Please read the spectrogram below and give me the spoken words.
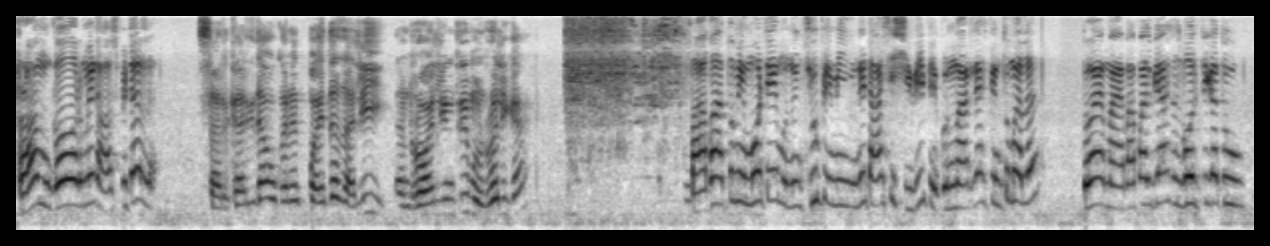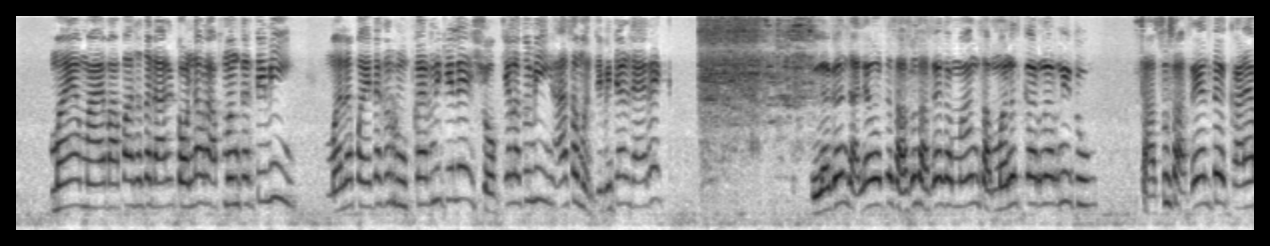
फ्रॉम गव्हर्नमेंट हॉस्पिटल सरकारी दवाखान्यात पैदा झाली आणि रॉयल एंट्री म्हणून राहिली का? बाबा तुम्ही मोठे म्हणून चुप आहे मी. नाही तर अशी शिवी फेकून मारली असतील तुम्हाला. तो माय बापाला बी असंच बोलते का तू? माया माय बापाचा तर डायरेक्ट तोंडावर अपमान करते मी. मला पैदा करून उपकार नाही केले शोक केला तुम्ही. असं म्हणते मी त्याला डायरेक्ट लग्न झाल्यावर तर सासू सासऱ्याचा मान सन्मानच करणार नाही तू. सासू सासऱ्याला तर काळ्या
